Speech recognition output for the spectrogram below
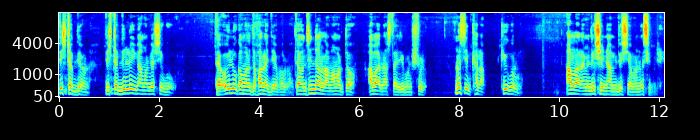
ডিস্টার্ব দিও না। ডিস্টার্ব দিলেই আমার বেশি বউ। তা ওই লোক আমার তো ফালাই দিয়ে ফেলল। তখন চিন্তা করলাম আমার তো আবার রাস্তায় জীবন শুরু। নসিব খারাপ, কী করব? আল্লাহর আমি দোষী না, আমি দোষী আমার নসিব রে।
